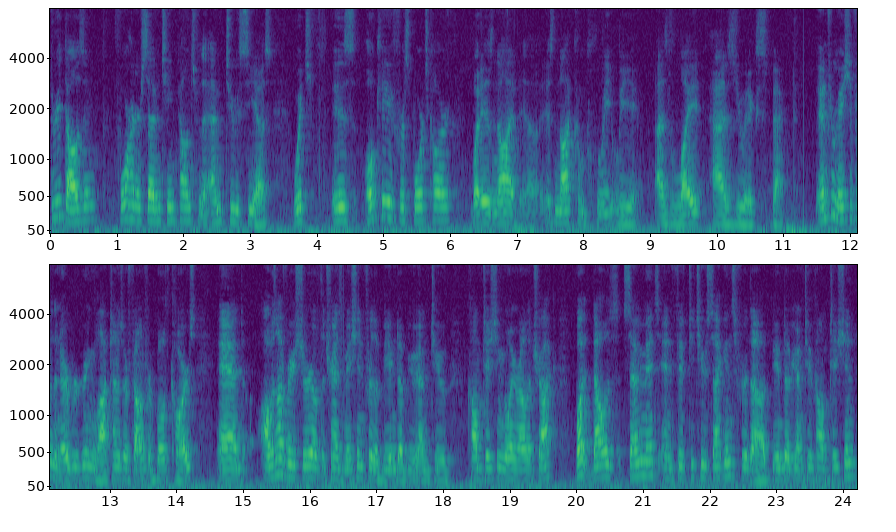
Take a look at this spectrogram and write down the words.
3,417 pounds for the M2 CS, which is okay for a sports car, but is not uh, is not completely as light as you would expect. Information for the Nürburgring lap times were found for both cars, and I was not very sure of the transmission for the BMW M2 competition going around the track, but that was 7 minutes and 52 seconds for the BMW M2 competition,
